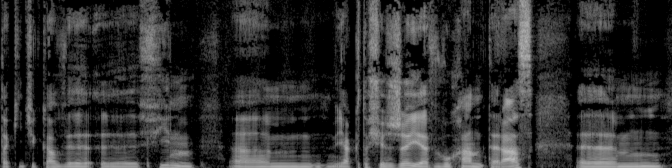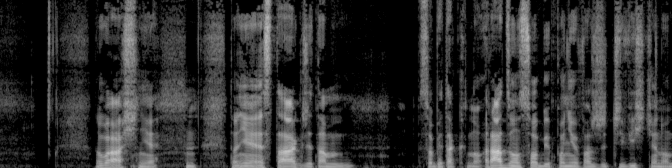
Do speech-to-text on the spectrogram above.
taki ciekawy film, jak to się żyje w Wuhan teraz. No właśnie, to nie jest tak, że tam sobie tak no, radzą sobie, ponieważ rzeczywiście no,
